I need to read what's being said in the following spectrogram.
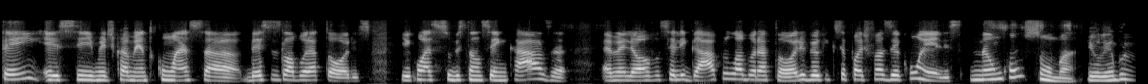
tem esse medicamento com essa desses laboratórios e com essa substância em casa, é melhor você ligar para o laboratório e ver o que, que você pode fazer com eles. Não consuma. Eu lembro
